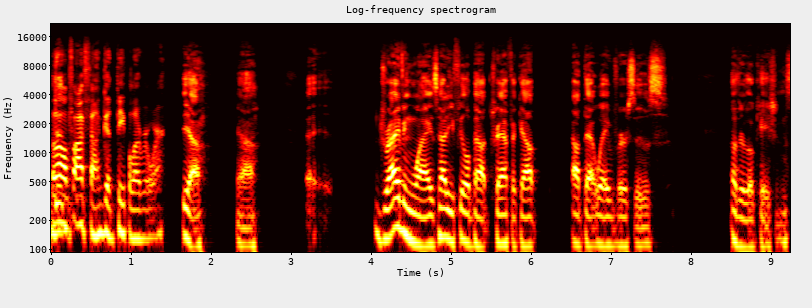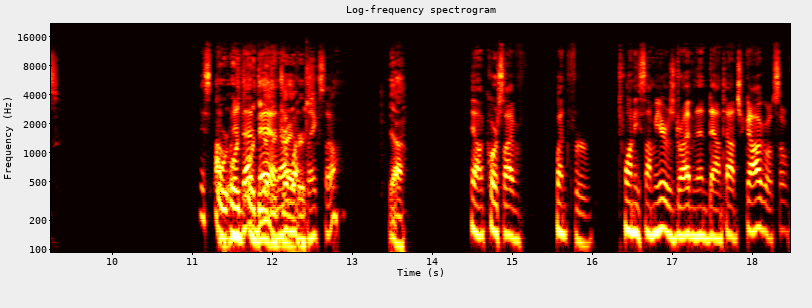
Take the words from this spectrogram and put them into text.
oh, I found good people everywhere. yeah, yeah. Uh, driving wise, how do you feel about traffic out out that way versus other locations? It's not Or- really or- that or the other bad. I wouldn't think so. Yeah, Yeah, of course I've went for twenty some years driving in downtown Chicago, so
